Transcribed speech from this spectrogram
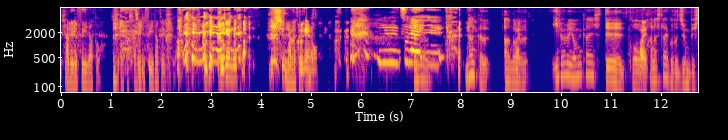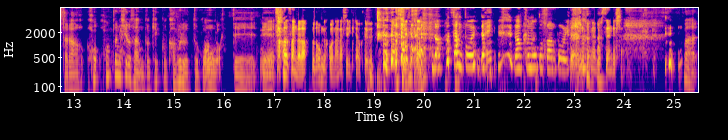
喋、りすぎだと。喋りすぎだということで苦言、苦言ですか？一瞬また苦言を。えー、辛いね。なんか、あの、はいい、ろいろ読み返して、こう、はい話したいこと準備したら、ほ、本当にシロさんと結構被るとこ多くて、えーで、澤さんがラップの音楽を流してきたくて、あ そうですね。ラップ担当みたい。ラップの音担当みたいな。ご出演でしたね。まあ、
